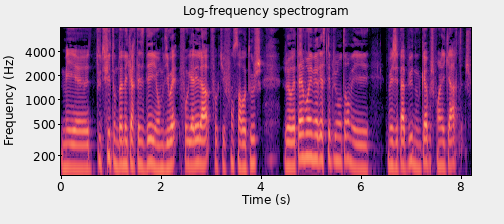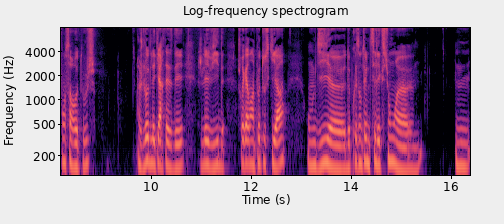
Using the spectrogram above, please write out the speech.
Mais euh, tout de suite, on me donne les cartes SD et on me dit ouais, faut y aller là, faut que tu fonces en retouche. J'aurais tellement aimé rester plus longtemps, mais mais j'ai pas pu. Donc hop, je prends les cartes, je fonce en retouche, je load les cartes SD, je les vide, je regarde un peu tout ce qu'il y a. On me dit euh, de présenter une sélection, euh, une,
